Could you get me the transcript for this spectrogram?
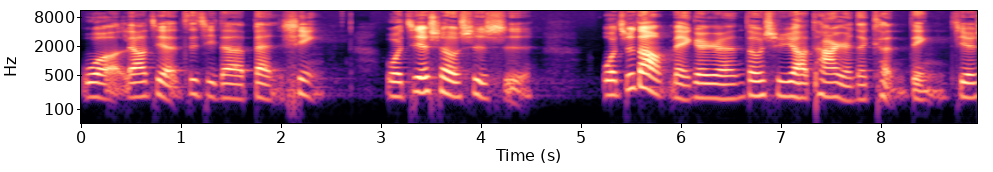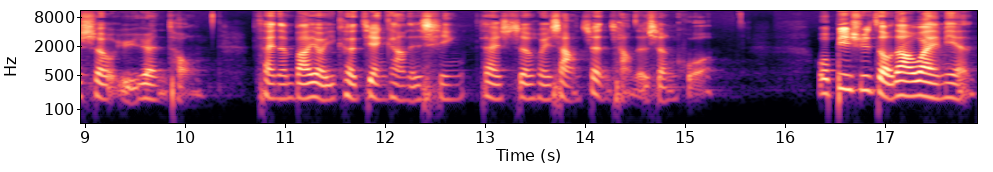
我了解自己的本性，我接受事实，我知道每个人都需要他人的肯定、接受与认同。才能保有一颗健康的心，在社会上正常的生活。我必须走到外面，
